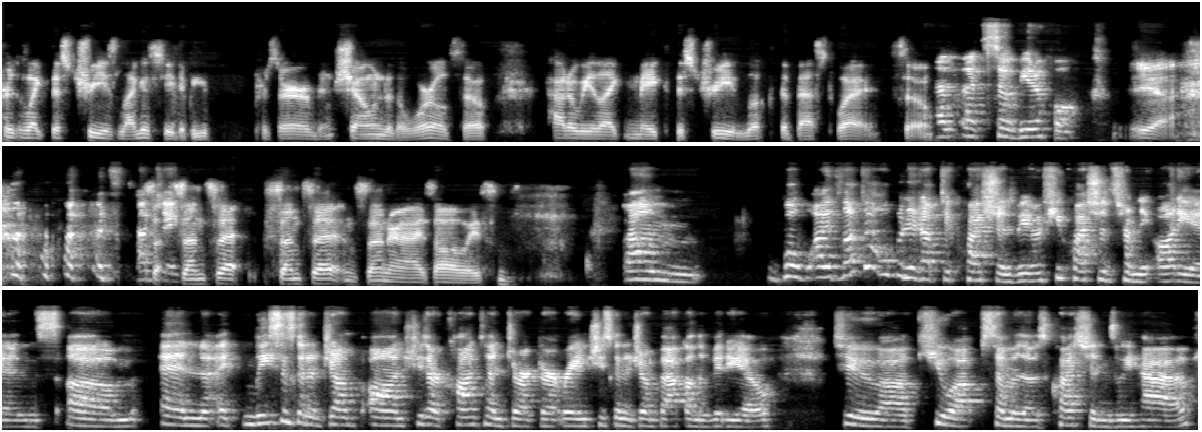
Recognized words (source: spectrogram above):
like this tree's legacy to be preserved and shown to the world. So how do we like make this tree look the best way? So that's so beautiful. Yeah. sunset, sunset, and sunrise always. Um, well, I'd love to open it up to questions. We have a few questions from the audience. Um, and I, Lisa's going to jump on. She's our content director at Rain. She's going to jump back on the video to uh, queue up some of those questions we have.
